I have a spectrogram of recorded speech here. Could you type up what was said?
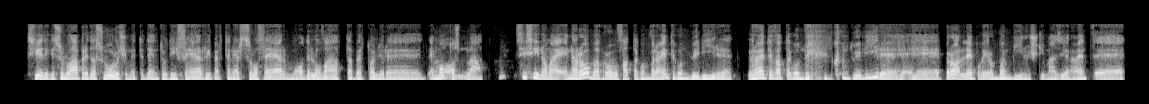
si vede che se lo apre da solo ci mette dentro dei ferri per tenerselo fermo, dell'ovatta per togliere è molto splat. Sì sì no ma è una roba proprio fatta con veramente con due lire veramente fatta con due, con due lire e, però all'epoca ero bambino ci rimasi veramente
